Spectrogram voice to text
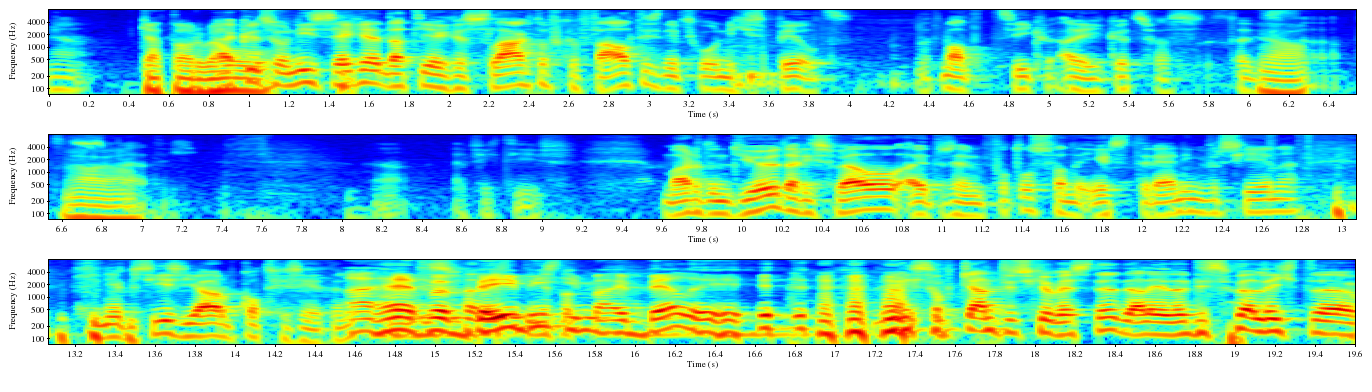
Ja. Ik had daar Maar wel... je kunt zo niet zeggen dat hij geslaagd of gefaald is. Hij heeft gewoon niet gespeeld. Dat hem altijd ziek allee, kuts was. Dat is, Ja. dat is Ja, ja. spijtig. Ja, effectief. Maar de Dieu, daar is wel... Er zijn foto's van de eerste training verschenen. Die heeft precies een jaar op kot gezeten. hè. I have is a baby die is op- in my belly. Die is op kantus geweest. Hè. Allee, dat is wel echt... eh,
